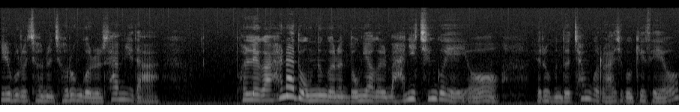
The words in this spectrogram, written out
일부러 저는 저런 거를 삽니다. 벌레가 하나도 없는 거는 농약을 많이 친 거예요. 여러분도 참고로 하시고 계세요.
